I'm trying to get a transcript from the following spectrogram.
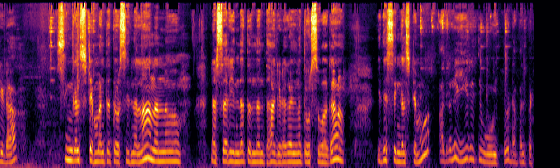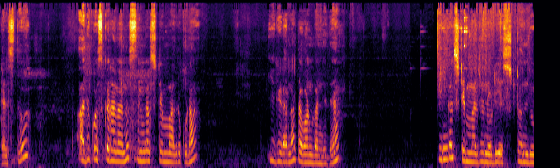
ಗಿಡ. ಸಿಂಗಲ್ ಸ್ಟೆಮ್ ಅಂತ ತೋರಿಸಿದ್ನಲ್ಲ, ನಾನು ನರ್ಸರಿಯಿಂದ ತಂದಂತಹ ಗಿಡಗಳನ್ನ ತೋರಿಸುವಾಗ ಇದೇ ಸಿಂಗಲ್ ಸ್ಟೆಮ್ಮು. ಅದರಲ್ಲಿ ಈ ರೀತಿ ಹೂವು ಇತ್ತು, ಡಬಲ್ ಪೆಟಲ್ಸ್ದು. ಅದಕ್ಕೋಸ್ಕರ ನಾನು ಸಿಂಗಲ್ ಸ್ಟೆಮ್ ಆದರೂ ಕೂಡ ಈ ಗಿಡನ ತಗೊಂಡು ಬಂದಿದ್ದೆ. ಸಿಂಗಲ್ ಸ್ಟೆಮ್ ಆದರೂ ನೋಡಿ ಎಷ್ಟೊಂದು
